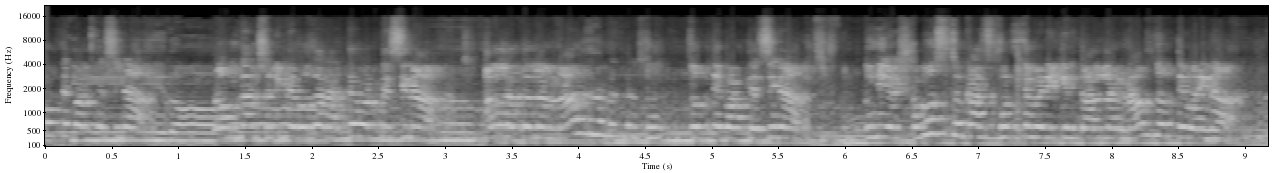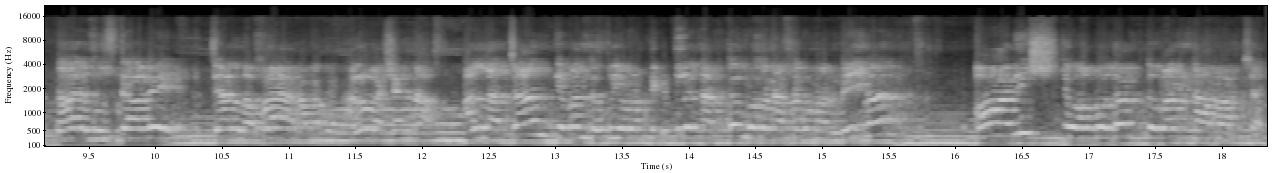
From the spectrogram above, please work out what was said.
করতে পারতেছি না, রমজান শরীফে রোজা রাখতে পারতেছি না, আল্লাহ তাআলার নাম জপতে পারতেছি না, দুনিয়ার সমস্ত কাজ করতে পারি কিন্তু আল্লাহর নাম জপতে পারি না, তাহলে বুঝতে হবে যে আল্লাহ আমাকে ভালোবাসেন না। আল্লাহ চান যে বান্দা তুই আমার থেকে দূরে থাকতে মতন আসার মান বেঈমান বান্দা আমার চাই।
